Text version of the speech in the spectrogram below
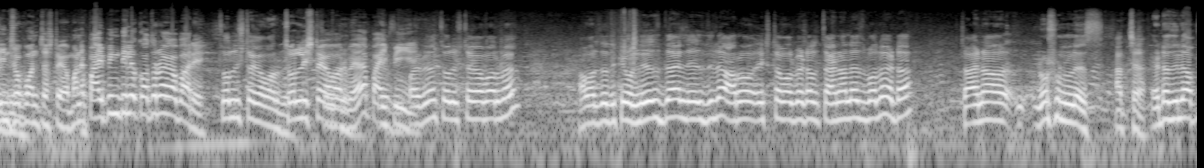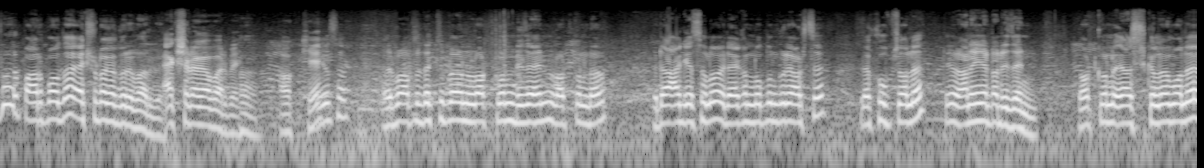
তিনশো পঞ্চাশ টাকা। মানে পাইপিং দিলে কত টাকা বাড়ে? চল্লিশ টাকা পারবে 40 টাকা বাড়বে, হ্যাঁ, এ। পাইপিং। চল্লিশ টাকা পারবে আবার যদি কেউ লেস দেয় লেস দিলে আরও এক্সট্রা পারবে এটা চায়না লেস বলে এটা চায়না রসুন লেস। আচ্ছা। এটা দিলে আপনার পার পদা একশো টাকা করে পারবে একশো টাকা বাড়বে। হ্যাঁ। ওকে। ঠিক আছে? এরপর আপনি দেখতে পারেন লটকন ডিজাইন লটকনটা এটা আগে ছিল এটা এখন নতুন করে আসছে। এটা খুব চলে। ঠিক রানিং একটা ডিজাইন। লটকন অ্যাশ কালার বলে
